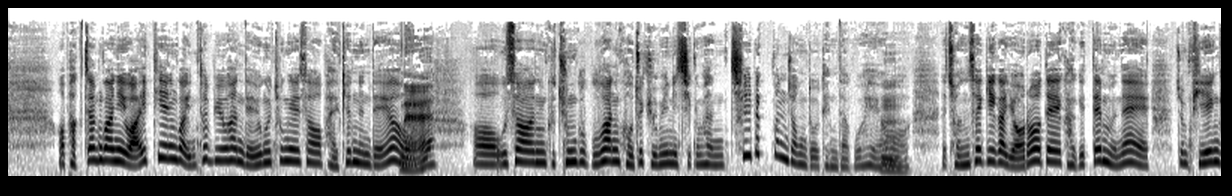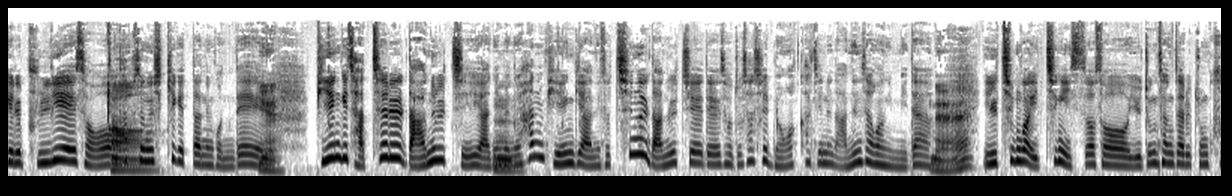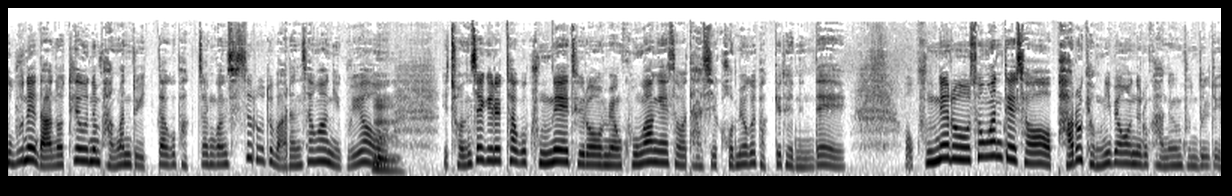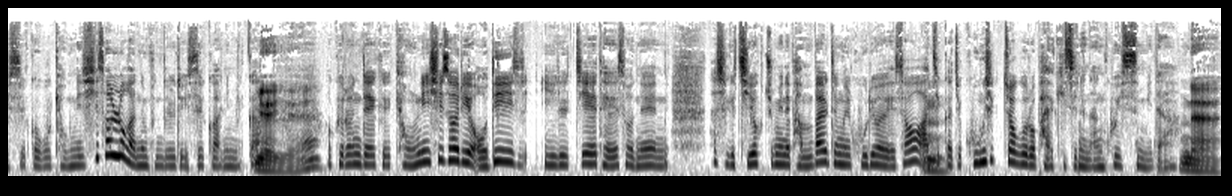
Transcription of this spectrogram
어, 박 장관이 YTN과 인터뷰한 내용을 통해서 밝혔는데요. 네. 어, 우선 그 중국 우한 거주 교민이 지금 한 700분 정도 된다고 해요. 음. 전세기가 여러 대 가기 때문에 좀 비행기를 분리해서 어. 탑승을 시키겠다는 건데 예. 비행기 자체를 나눌지 아니면 음. 한 비행기 안에서 층을 나눌지에 대해서도 사실 명확하지는 않은 상황입니다. 네. 1층과 2층이 있어서 유증 상자를 좀 구분해 나눠 태우는 방안도 있다고 박 장관 스스로도 말한 상황이고요. 음. 전세기를 타고 국내에 들어오면 공항에서 다시 검역을 받게 되는데 어, 국내로 송환돼서 바로 격리병원으로 가는 분들도 있을 거고 격리 시설로 가는 분들도 있을 거 아닙니까? 예, 예. 어, 그런데 그 격리 시설이 어디일지에 대해서는 사실 그 지역 주민의 반발 등을 고려해서 음. 아직까지 음. 공식적으로 밝히지는 않고 있습니다. 네.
